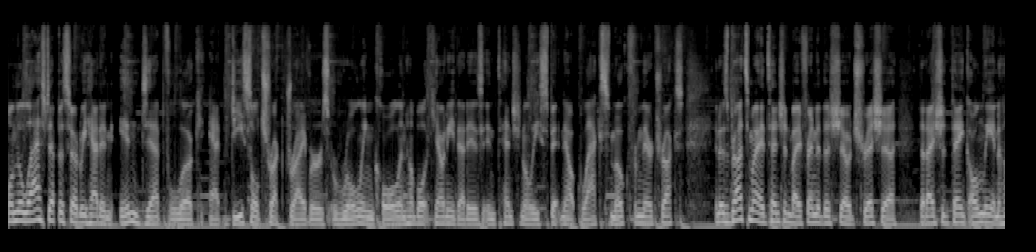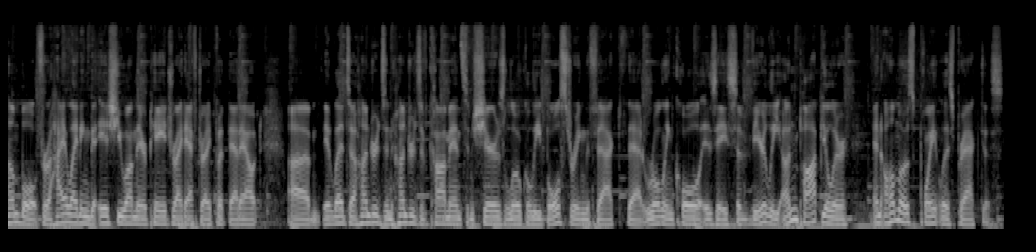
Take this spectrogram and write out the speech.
In the last episode, we had an in depth look at diesel truck drivers rolling coal in Humboldt County that is intentionally spitting out black smoke from their trucks. And it was brought to my attention by a friend of the show, Trisha, that I should thank Only in Humboldt for highlighting the issue on their page right after I put that out. Um, it led to hundreds and hundreds of comments and shares locally, bolstering the fact that rolling coal is a severely unpopular and almost pointless practice.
